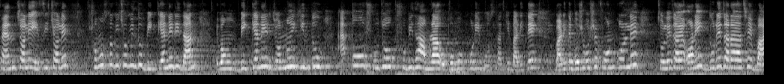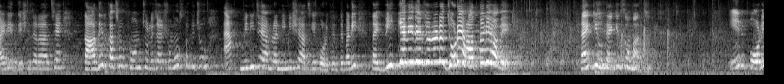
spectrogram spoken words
ফ্যান চলে এসি চলে সমস্ত কিছু কিন্তু বিজ্ঞানেরই দান এবং বিজ্ঞানের জন্যই কিন্তু এত সুযোগ, সুবিধা আমরা উপভোগ করি বসে থাকি বাড়িতে। বাড়িতে বসে বসে ফোন করলে চলে যায় অনেক দূরে যারা আছে, বাইরের দেশে যারা আছে, তাদের কাছেও ফোন চলে যায়। সমস্ত কিছু এক মিনিটে আমরা নিমিষে আজকে করে ফেলতে পারি। তাই বিজ্ঞানীদের জন্য একটা জোরে হাততালি হবে। Thank you thank you so much এরপরে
